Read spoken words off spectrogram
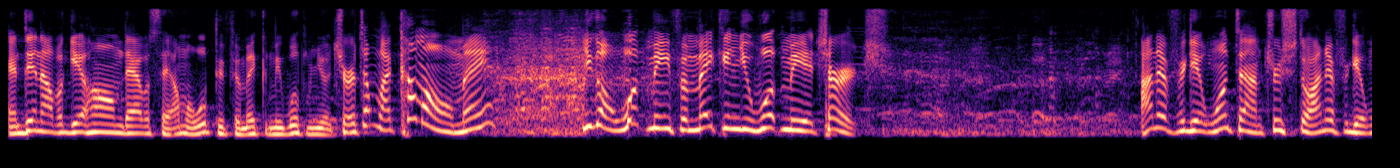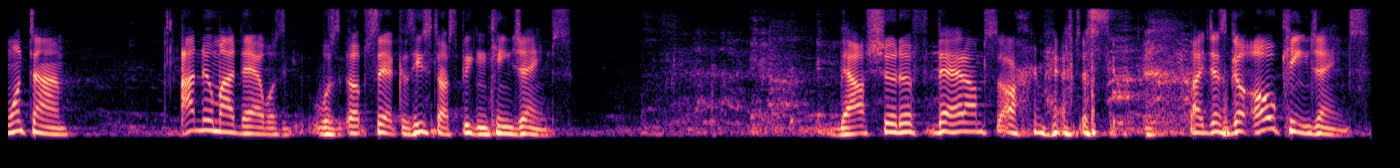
And then I would get home, dad would say, I'm gonna whoop you for making me whooping you at church. I'm like, come on, man. You're gonna whoop me for making you whoop me at church. I never forget one time, true story, I never forget one time, I knew my dad was, was upset because he started speaking King James. Thou should have, Dad, I'm sorry, man. Just like just go, oh King James.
